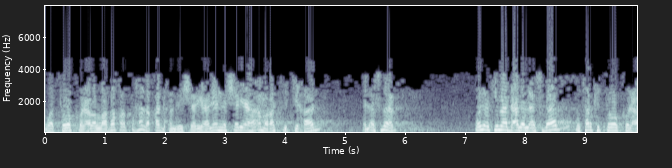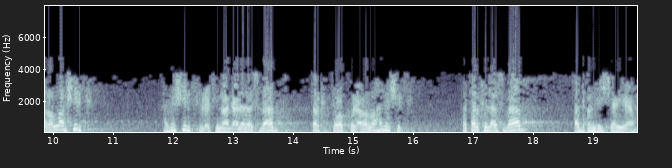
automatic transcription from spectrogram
والتوكل على الله فقط هذا قدح في الشريعة لأن الشريعة أمرت باتخاذ الأسباب. والاعتماد على الأسباب وترك التوكل على الله شرك. هذا شرك الاعتماد على الأسباب. ترك التوكل على الله هذا شرك. فترك الأسباب قدح في الشريعة.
